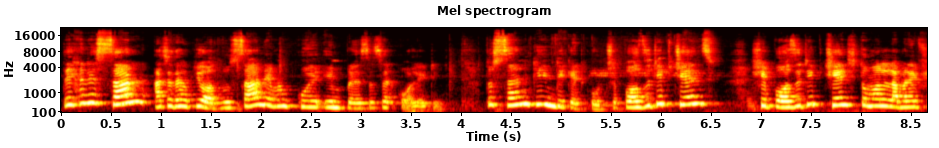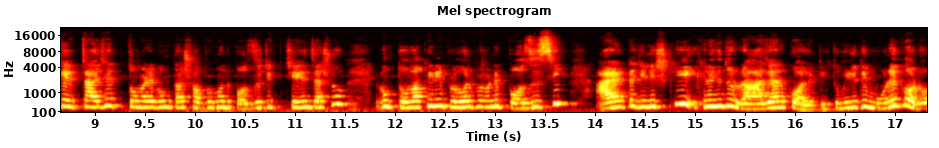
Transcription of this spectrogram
তো এখানে সান আচ্ছা দেখো কি অদ্ভুত সান এবং ইমপ্রেসেসের কোয়ালিটি তো সান কি ইন্ডিকেট করছে? পজিটিভ চেঞ্জ সে পজিটিভ চেঞ্জ তোমার মানে সে চাইছে তোমার এবং তার সম্পর্ক মধ্যে পজিটিভ চেঞ্জ আসুক এবং তোমাকে নিয়ে প্রবল পরিমাণে পজিটিভ আর একটা জিনিস কি, এখানে কিন্তু রাজার কোয়ালিটি তুমি যদি মনে করো,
